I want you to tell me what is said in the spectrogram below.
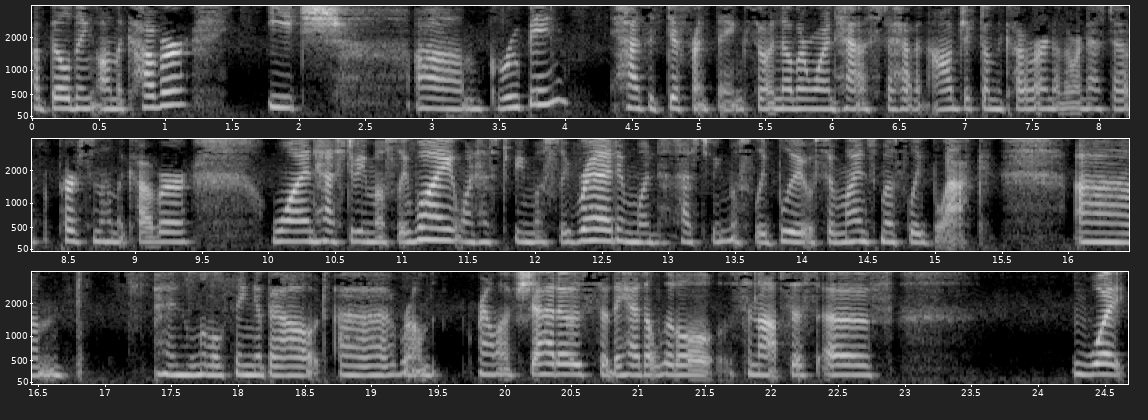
a building on the cover. Each um, grouping has a different thing. So another one has to have an object on the cover. Another one has to have a person on the cover. One has to be mostly white, one has to be mostly red, and one has to be mostly blue. So mine's mostly black. Um, and a little thing about uh, Realm, Realm of Shadows. So they had a little synopsis of what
